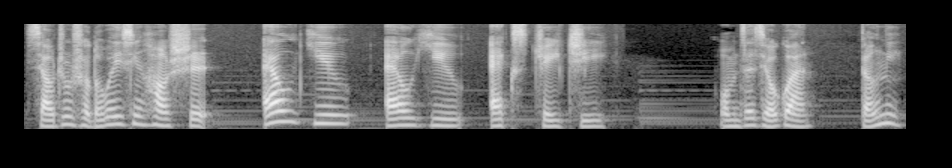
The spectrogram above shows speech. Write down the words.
小助手的微信号是 l u l u x j g，我们在酒馆等你。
